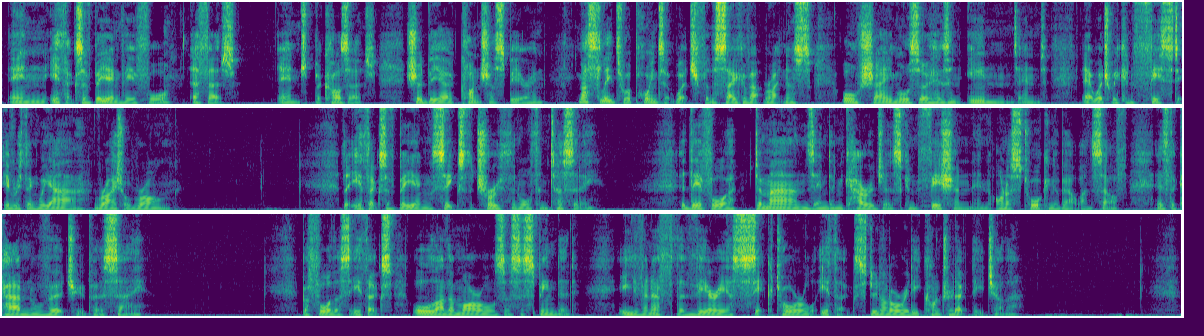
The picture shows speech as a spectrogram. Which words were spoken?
An ethics of being, therefore, if it, and because it, should be a conscious bearing, must lead to a point at which, for the sake of uprightness, all shame also has an end, and at which we confess to everything we are, right or wrong. The ethics of being seeks the truth and authenticity. It therefore demands and encourages confession and honest talking about oneself as the cardinal virtue per se. Before this ethics, all other morals are suspended, even if the various sectoral ethics do not already contradict each other.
